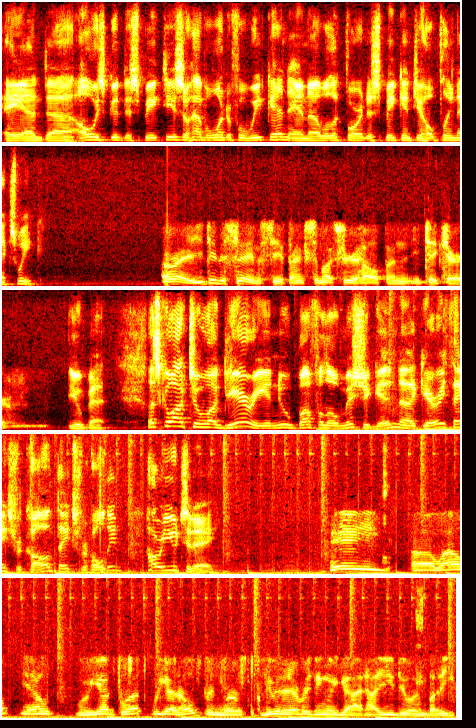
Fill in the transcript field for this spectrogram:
And uh, always good to speak to you. So have a wonderful weekend, and we'll look forward to speaking to you hopefully next week. All right. You do the same, Steve. Thanks so much for your help, and you take care. You bet. Let's go out to Gary in New Buffalo, Michigan. Gary, thanks for calling. Thanks for holding. How are you today? Hey, uh, well, you know, we got breath, we got hope, and we're giving it everything we got. How you doing, buddy?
